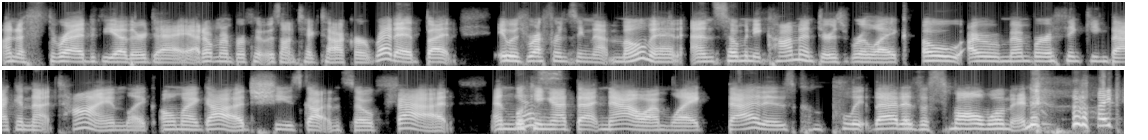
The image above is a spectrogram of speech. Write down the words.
on a thread the other day i don't remember if it was on tiktok or reddit but it was referencing that moment and so many commenters were like oh i remember thinking back in that time like oh my god she's gotten so fat and looking Yes. at that now i'm like that is complete that is a small woman like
